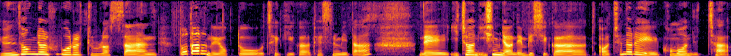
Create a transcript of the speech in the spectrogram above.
윤석열 후보를 둘러싼 또 다른 의혹도 제기가 됐습니다. 네, 2020년 MBC가 어, 채널A 검언 유착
